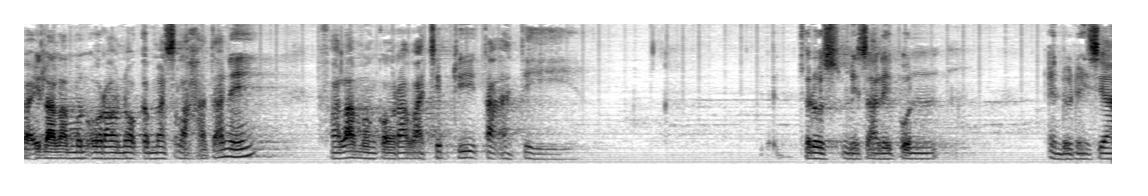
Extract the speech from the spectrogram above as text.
Fa ila lamun ora ono kemaslahatane fala mongko ora wajib ditaati. Terus misalnya pun Indonesia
